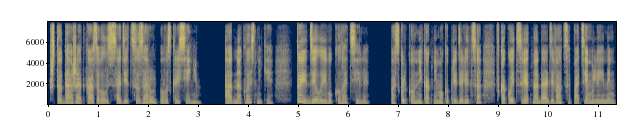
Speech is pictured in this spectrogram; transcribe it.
что даже отказывалась садиться за руль по воскресеньям. А одноклассники то и дело его колотили, поскольку он никак не мог определиться, в какой цвет надо одеваться по тем или иным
